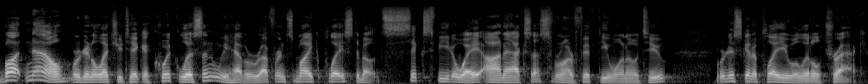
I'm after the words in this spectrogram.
But now we're going to let you take a quick listen. We have a reference mic placed about six feet away on axis from our 5102. We're just going to play you a little track.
